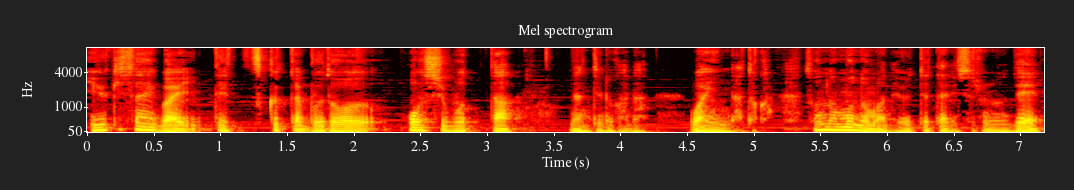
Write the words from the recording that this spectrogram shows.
有機栽培で作ったブドウを絞った、なんていうのかな、ワインだとか、そんなものまで売ってたりするので、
